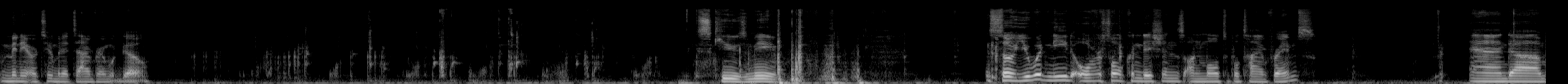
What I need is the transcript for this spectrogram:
minute or two minute time frame would go. Excuse me. So you would need oversold conditions on multiple time frames, and um,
